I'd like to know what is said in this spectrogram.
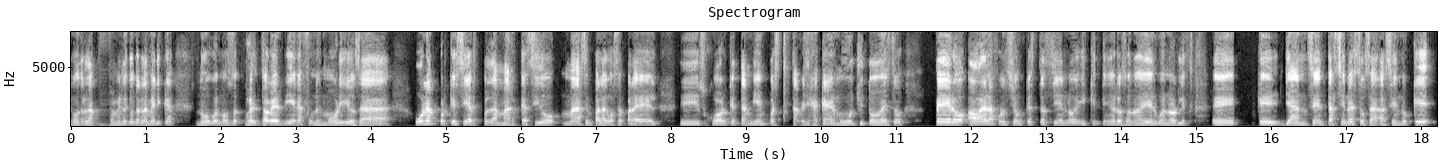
contra la familia contra la América, no hemos vuelto a ver bien a Funes Mori, o sea, una, porque es cierto, la marca ha sido más empalagosa para él y su jugador que también, pues, también deja caer mucho y todo eso, pero ahora la función que está haciendo y que tiene razón ahí el buen Orlix, eh, que Jansen está haciendo esto, o sea, haciendo que,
